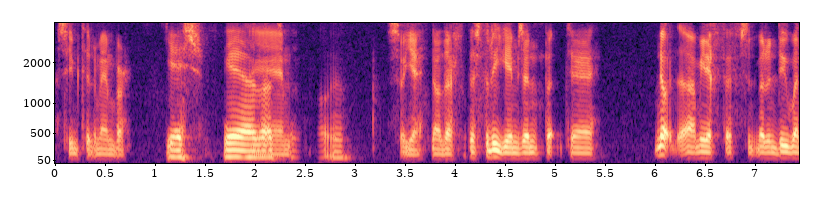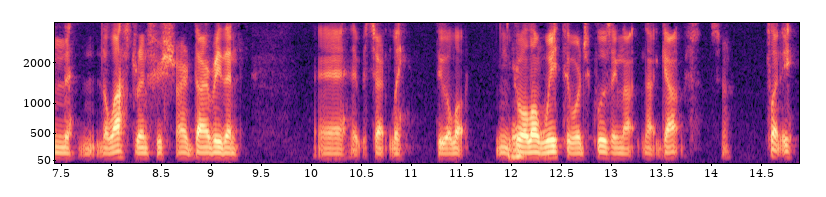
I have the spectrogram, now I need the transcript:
I seem to remember. Yes, yeah, that's Um, oh, yeah. So yeah, no, there's there's three games in, but uh, no, I mean if, if St Mirren do win the the last Renfrewshire derby, then uh, it would certainly do a lot, go a long way towards closing that, that gap. So plenty,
